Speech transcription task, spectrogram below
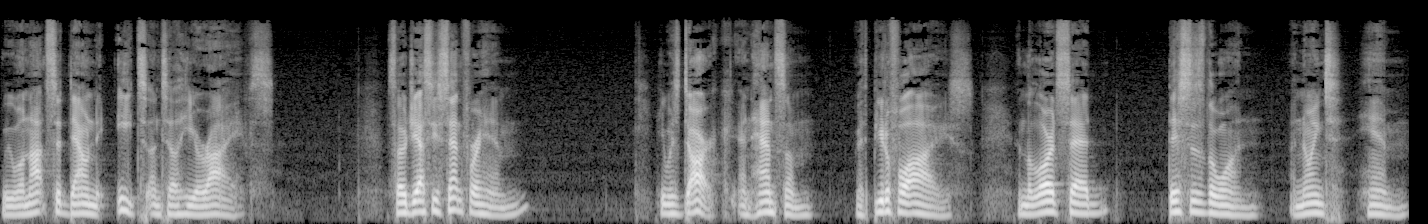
We will not sit down to eat until he arrives. So Jesse sent for him. He was dark and handsome, with beautiful eyes. And the Lord said, This is the one. Anoint him.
